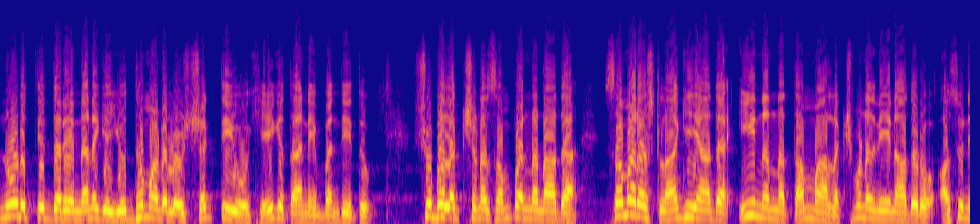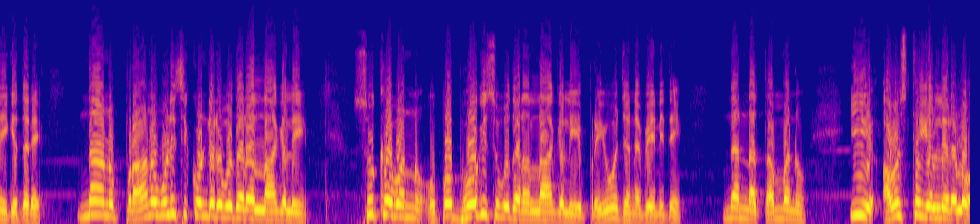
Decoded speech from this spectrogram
ನೋಡುತ್ತಿದ್ದರೆ ನನಗೆ ಯುದ್ಧ ಮಾಡಲು ಶಕ್ತಿಯು ಹೇಗೆ ತಾನೇ ಬಂದೀತು. ಶುಭ ಲಕ್ಷಣ ಸಂಪನ್ನನಾದ ಸಮರ ಶ್ಲಾಘಿಯಾದ ಈ ನನ್ನ ತಮ್ಮ ಲಕ್ಷ್ಮಣನೇನಾದರೂ ಅಸುನೀಗಿದರೆ ನಾನು ಪ್ರಾಣ ಉಳಿಸಿಕೊಂಡಿರುವುದರಲ್ಲಾಗಲಿ, ಸುಖವನ್ನು ಉಪಭೋಗಿಸುವುದರಲ್ಲಾಗಲಿ ಪ್ರಯೋಜನವೇನಿದೆ. ನನ್ನ ತಮ್ಮನು, ಈ ಅವಸ್ಥೆಯಲ್ಲಿರಲು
